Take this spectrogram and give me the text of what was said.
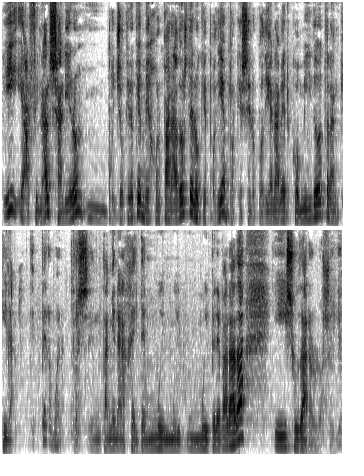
y, al final salieron, pues yo creo que mejor parados de lo que podían, porque se lo podían haber comido tranquilamente. Pero bueno, pues también era gente muy, muy, muy preparada y sudaron lo suyo.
